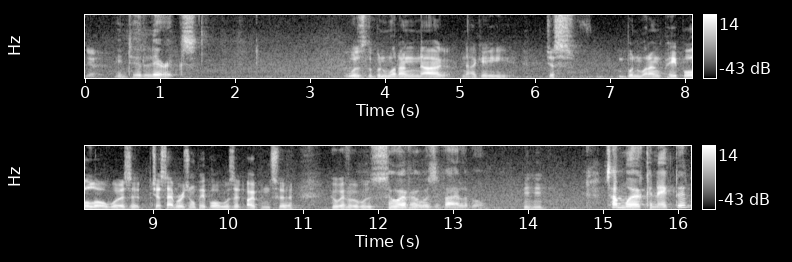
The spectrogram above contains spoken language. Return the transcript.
Yeah. into lyrics. Was the Boonwurrung Na- Ngargee just Boonwurrung people, or was it just Aboriginal people, or was it open to whoever was? Whoever was available. hmm Some were connected,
